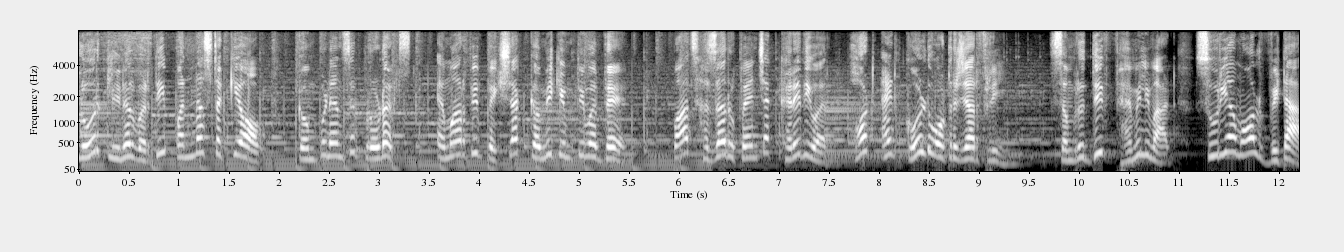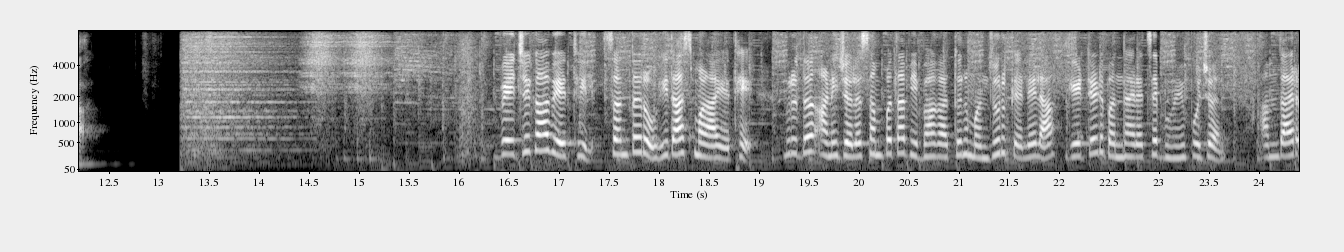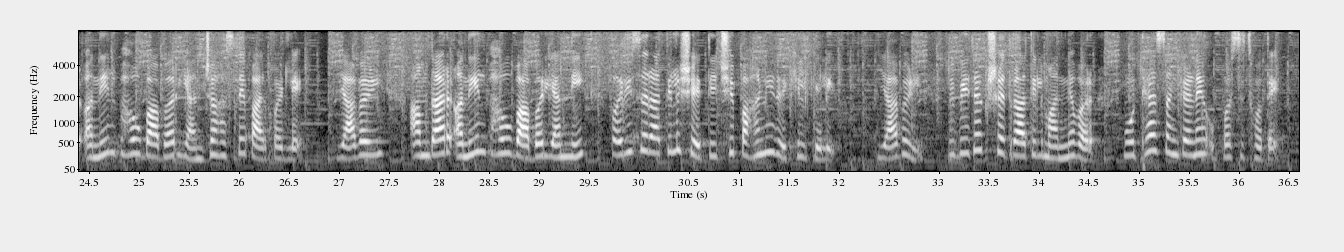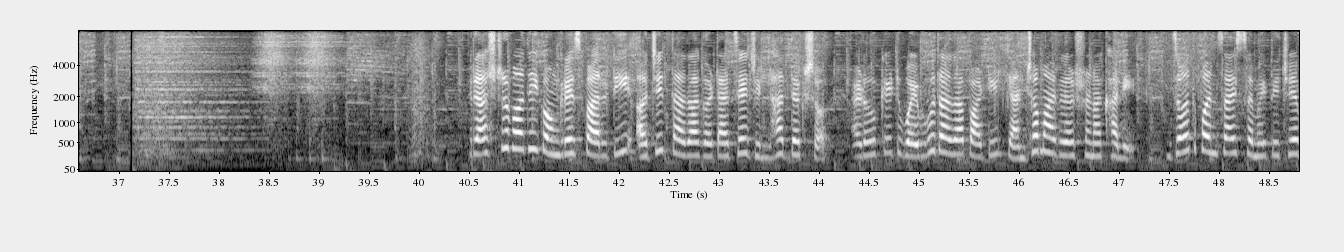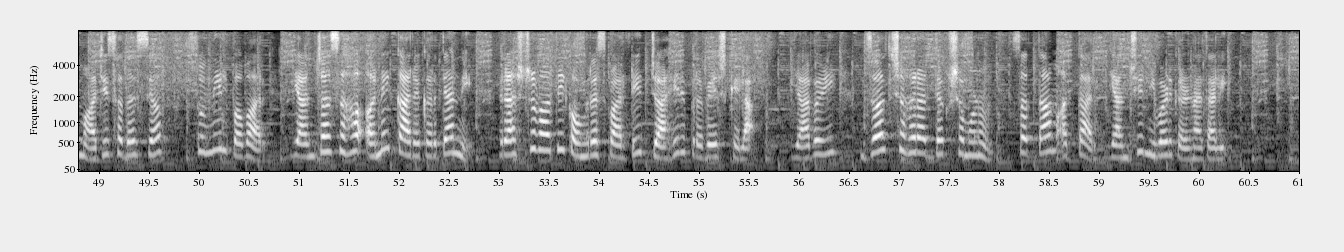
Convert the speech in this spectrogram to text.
फ्लोअर क्लीनर वरती पन्नास टक्के ऑफ कंपन्यांचे प्रोडक्ट्स एम आर पी पेक्षा कमी किमतीमध्ये. पाच हजार रुपयांच्या खरेदीवर hot and cold water jar free Samruddhi family mart Surya mall Vita. Vejegaon येथील संत रोहिदास मळा येथे मृद आणि जलसंपदा विभागातून मंजूर केलेला गेटेड बंधाऱ्याचे भूमिपूजन आमदार अनिल भाऊ बाबर यांच्या हस्ते पार पडले. यावेळी आमदार अनिल भाऊ बाबर यांनी परिसरातील शेतीची पाहणी देखील केली. यावेळी विविध क्षेत्रातील मान्यवर मोठ्या संख्येने उपस्थित होते. राष्ट्रवादी काँग्रेस पार्टी अजितदादा गटाचे जिल्हाध्यक्ष ॲडव्होकेट वैभवदादा पाटील यांच्या मार्गदर्शनाखाली जत पंचायत समितीचे माजी सदस्य सुनील पवार यांच्यासह अनेक कार्यकर्त्यांनी राष्ट्रवादी काँग्रेस पार्टीत जाहीर प्रवेश केला. यावेळी जत शहराध्यक्ष म्हणून सद्दाम अत्तार यांची निवड करण्यात आली.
